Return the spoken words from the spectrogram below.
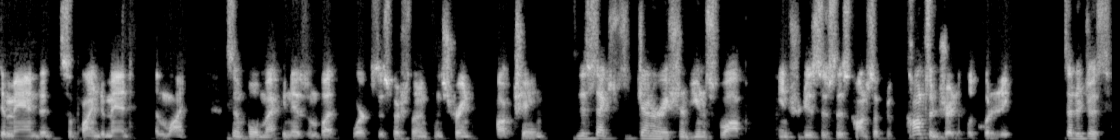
demand and supply and demand in line. Simple mechanism, but works especially on constrained blockchain. This next generation of Uniswap introduces this concept of concentrated liquidity. Instead of just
